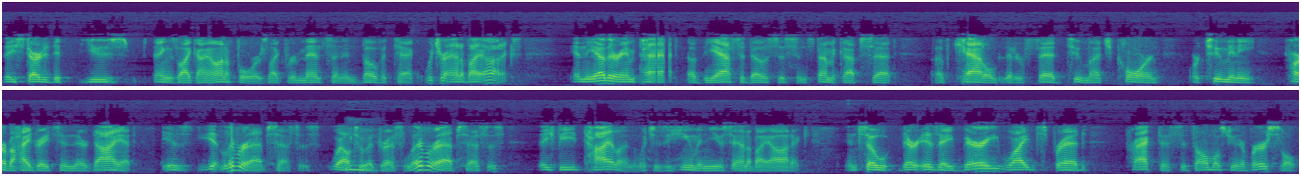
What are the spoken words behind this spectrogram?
they started to use things like ionophores, like Rumensin and Bovatec, which are antibiotics. And the other impact of the acidosis and stomach upset of cattle that are fed too much corn or too many carbohydrates in their diet is you get liver abscesses. Well, mm-hmm. to address liver abscesses, they feed Tylan, which is a human use antibiotic. And so there is a very widespread practice, it's almost universal,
